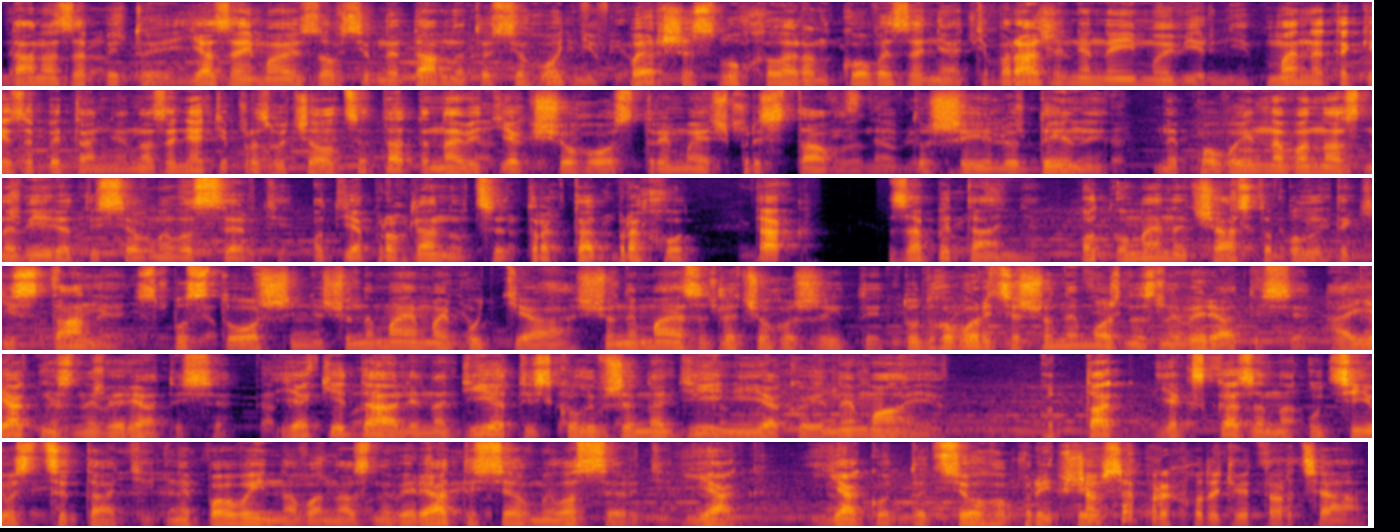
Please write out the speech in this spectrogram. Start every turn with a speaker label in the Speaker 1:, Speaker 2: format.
Speaker 1: Дана запитує: я займаюся зовсім недавно, то сьогодні вперше слухала ранкове заняття. Враження неймовірні. У мене таке запитання. На занятті прозвучала цитата, навіть якщо гострий меч приставлений до шиї людини, не повинна вона зневірятися в милосерді. От я проглянув це трактат Брахот.
Speaker 2: Так.
Speaker 1: Запитання: от у мене часто були такі стани спустошення, що немає майбуття, що немає задля чого жити. Тут говориться, що не можна зневірятися. А як не зневірятися? Як і далі надіятись, коли вже надії ніякої немає? От так, як сказано у цій ось цитаті, не повинна вона зневірятися в милосерді. Як? Як от до цього прийти?
Speaker 2: Що все приходить від Творця.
